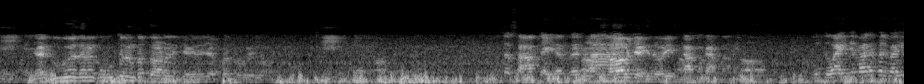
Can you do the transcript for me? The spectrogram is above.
ਠੀਕ ਹੈ ਜਾਂ। ਦੂਏ ਦਿਨ ਕਬੂਤਰ ਅੰਦਰ ਦਾਣਾ ਨਹੀਂ ਚਾਹੀਦਾ ਜੇ ਆਪਾਂ ਨੂੰ ਦਵਾਈ ਲਾਉਣੀ। ਠੀਕ ਹੈ। ਉਹ ਤਾਂ ਸਾਫ਼ ਚਾਹੀਦਾ ਅੰਦਰ ਹਾਂ ਸਾਫ਼ ਚਾਹੀਦਾ ਬਾਈ ਹਾਂ। ਕੰਮ ਕਰਨਾ। ਹਾਂ। ਉਹ ਦਵਾਈ ਦੇ ਬਾਅਦ ਫਿਰ ਬਾਈ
